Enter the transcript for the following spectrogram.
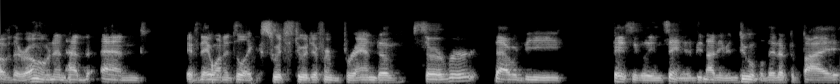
of their own and had and if they wanted to like switch to a different brand of server, that would be basically insane. It'd be not even doable. They'd have to buy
